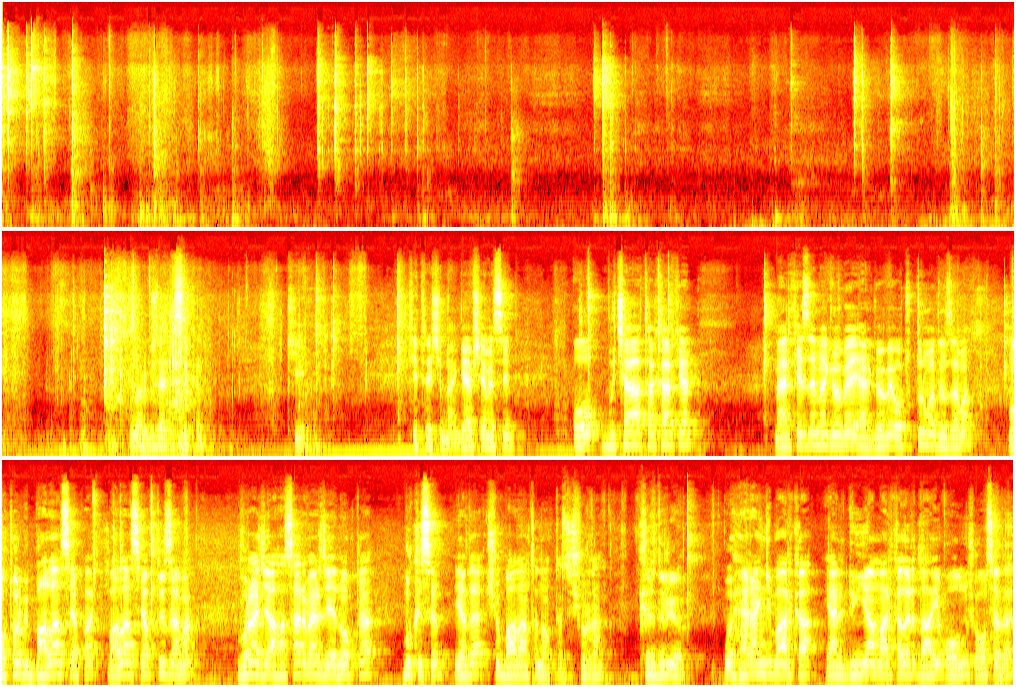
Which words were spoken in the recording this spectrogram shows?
Bunları güzelce sıkın ki titreşimden gevşemesin. O bıçağı takarken merkezleme göbeğe yani göbeğe oturtturmadığın zaman motor bir balans yapar. Balans yaptığı zaman vuracağı, hasar vereceği nokta bu kısım ya da şu bağlantı noktası şuradan kırdırıyor. Bu herhangi marka yani dünya markaları dahi olmuş olsa da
